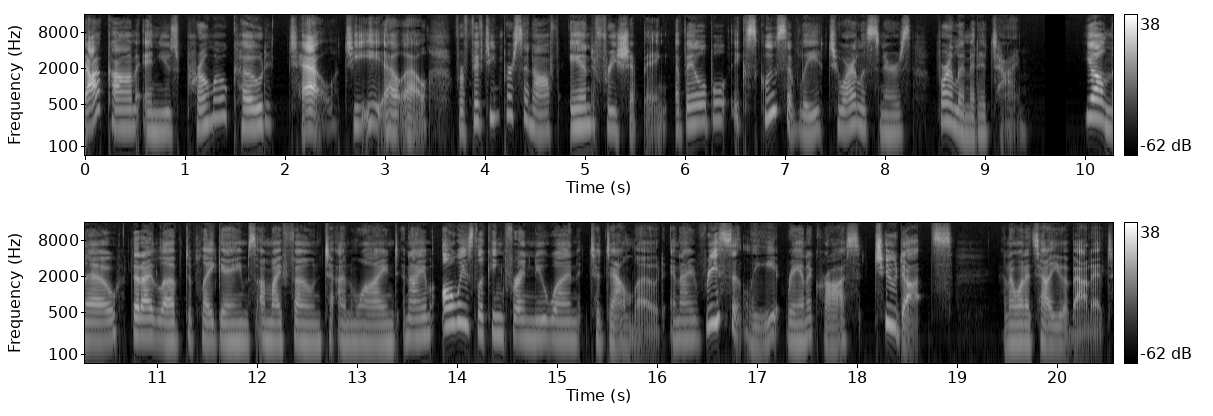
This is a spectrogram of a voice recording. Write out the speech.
Dot com and use promo code TELL, T E L L, for 15% off and free shipping, available exclusively to our listeners for a limited time. Y'all know that I love to play games on my phone to unwind, and I am always looking for a new one to download. And I recently ran across Two Dots, and I want to tell you about it.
